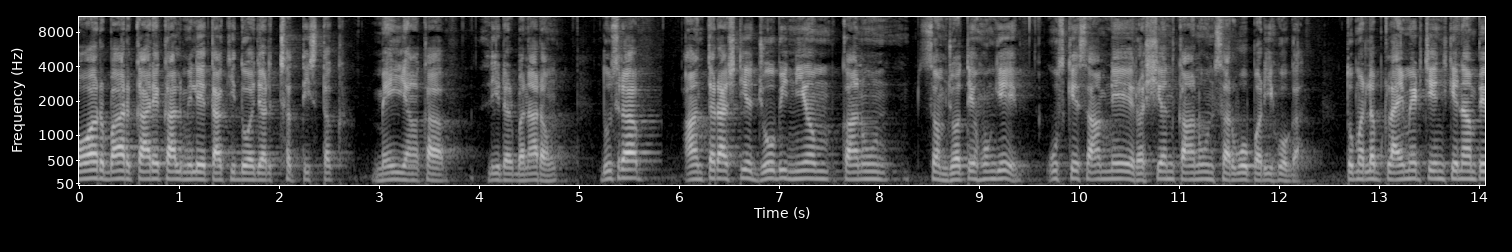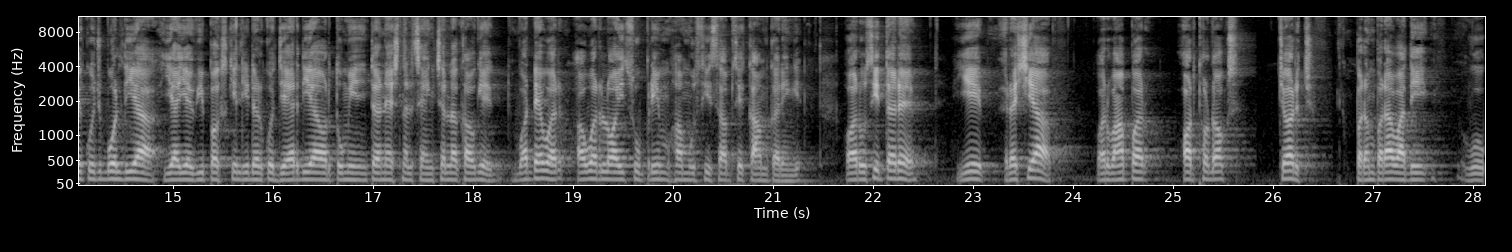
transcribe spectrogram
और बार कार्यकाल मिले ताकि 2036 तक मैं ही यहाँ का लीडर बना रहा। हूँ दूसरा अंतर्राष्ट्रीय जो भी नियम, कानून समझौते होंगे, उसके सामने रशियन कानून सर्वोपरि होगा। तो मतलब क्लाइमेट चेंज के नाम पे कुछ बोल दिया या ये विपक्ष के लीडर को जहर दिया और तुम इंटरनेशनल सैंक्शन रखाओगे। Whatever our law is supreme हम उस हिसाब से काम करेंगे। और उसी तरह ये रशिया और वहाँ पर ऑर्थोडॉक्स चर्च, परंपरावादी वो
